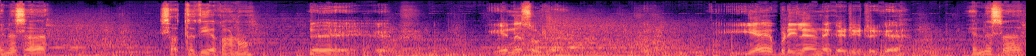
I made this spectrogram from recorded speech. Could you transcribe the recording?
என்ன சார்? சத்தத்தையா காணோம்? என்ன சொல்ற? ஏன் இப்படிலாம் என்ன கேட்டுட்டு இருக்க? என்ன சார்?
